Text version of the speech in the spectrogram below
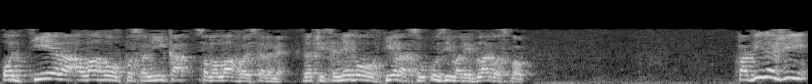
od tijela Allahovog poslanika sallallahu alejhi ve selleme znači sa njegovog tijela su uzimali blagoslov. Pa bileži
